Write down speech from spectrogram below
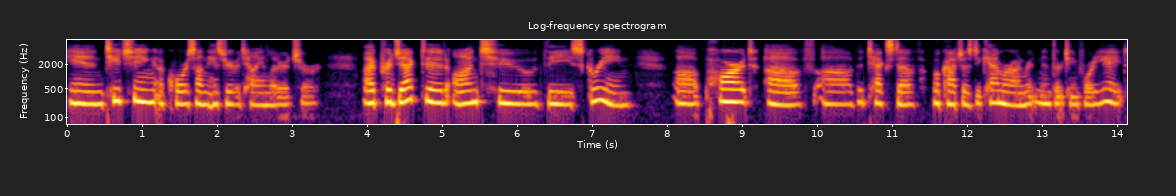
in teaching a course on the history of Italian literature. I projected onto the screen uh, part of uh, the text of Boccaccio's Decameron, written in 1348.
